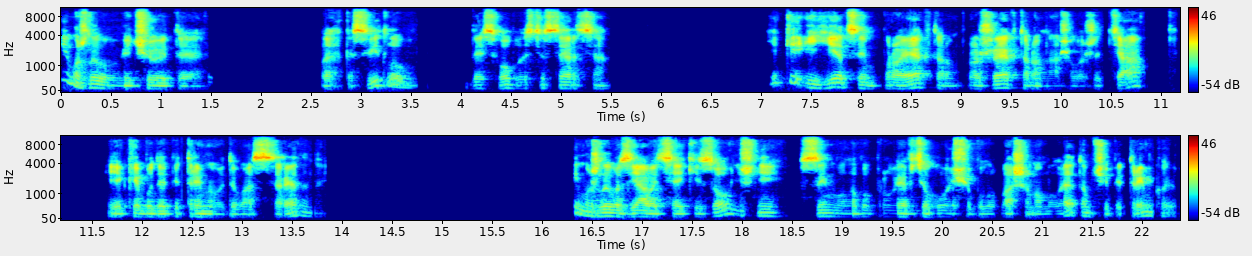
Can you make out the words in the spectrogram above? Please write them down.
І, можливо, ви відчуєте легке світло десь в області серця, яке і є цим проектором, прожектором нашого життя, яке буде підтримувати вас зсередини, І, можливо, з'явиться якийсь зовнішній символ або прояв цього, що було вашим амулетом чи підтримкою,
